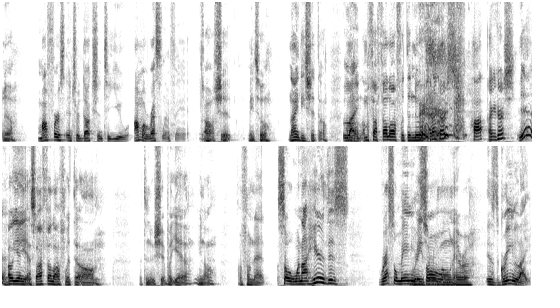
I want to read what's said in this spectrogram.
Yeah. my first introduction to you, I'm a wrestling fan. Oh shit. Me too. 90s shit though. Like- I'm, I'm, I fell off with the new. Can I curse? Huh? I can curse. Yeah. Oh yeah, yeah. So I fell off with the um, with the new shit. But yeah, you know, I'm from that So when I hear this WrestleMania Razor song Ramon era. is Green Light,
